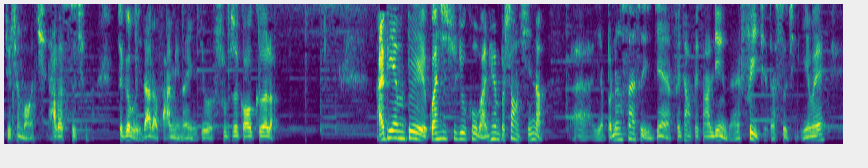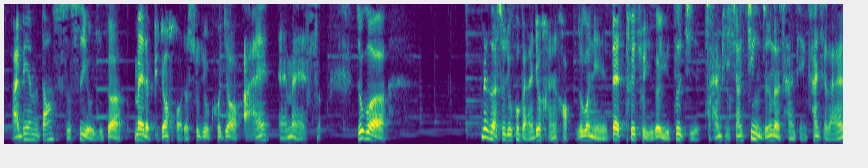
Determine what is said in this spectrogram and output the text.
就去忙其他的事情了。这个伟大的发明呢，也就束之高阁了。IBM 对关系数据库完全不上心呢，呃，也不能算是一件非常非常令人费解的事情，因为 IBM 当时是有一个卖的比较好的数据库叫 IMS。如果那个数据库本来就很好，如果你再推出一个与自己产品相竞争的产品，看起来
